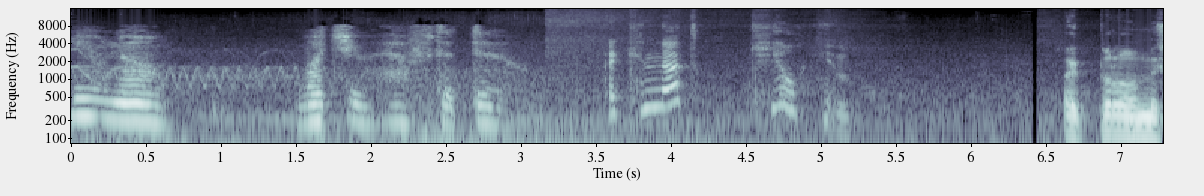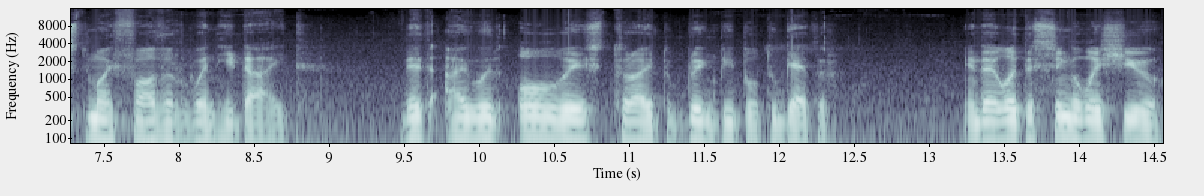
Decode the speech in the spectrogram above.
You know what you have to do. I cannot kill him. I promised my father when he died that I would always try to bring people together, and I let a single issue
